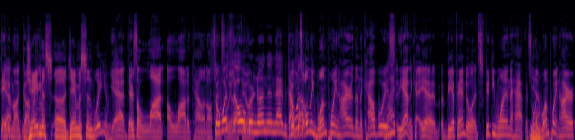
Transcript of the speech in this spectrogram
David Yeah. Montgomery. Jameis, uh, Jameson Williams. Yeah, there's a lot, a lot of talent So what's the on the over field. none in that? That Because one's I- only one point higher than the Cowboys. Yeah, the, Ca- yeah, via FanDuel, it's 51 and a half. It's only one point higher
